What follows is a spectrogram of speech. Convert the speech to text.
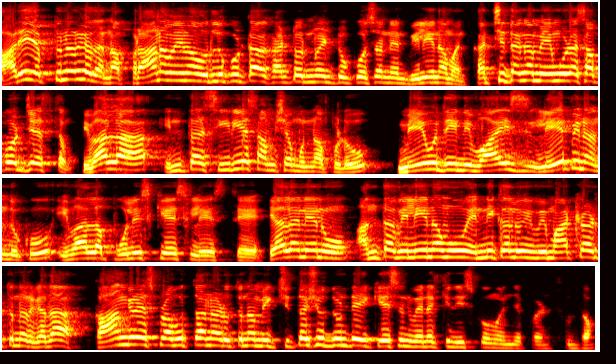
వారే చెప్తున్నారు కదా నా ప్రాణమైన వదులుకుంటా కంటోన్మెంట్ కోసం నేను విలీనమని. ఖచ్చితంగా మేము కూడా సపోర్ట్ చేస్తాం. ఇవాళ ఇంత సీరియస్ అంశం ఉన్నప్పుడు మేము దీన్ని వాయిస్ లేపినందుకు ఇవాళ పోలీస్ కేసులు వేస్తే ఇవాళ నేను అంత విలీనము ఎన్నికలు ఇవి మాట్లాడుతున్నారు కదా కాంగ్రెస్ ప్రభుత్వాన్ని అడుగుతున్నా మీకు చిత్తశుద్ధి ఉంటే ఈ కేసును వెనక్కి తీసుకోమని చెప్పండి చూద్దాం.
